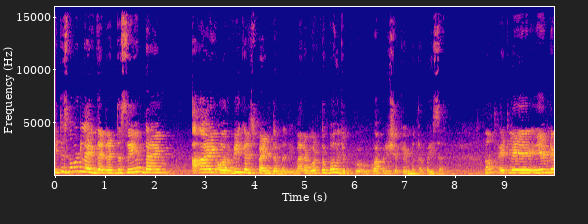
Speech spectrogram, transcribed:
it is not like that at the same time I or we can spend the money મારા વર તો બહુ જ વાપરી શકે એમ હતા પૈસા. હા, એટલે એમને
